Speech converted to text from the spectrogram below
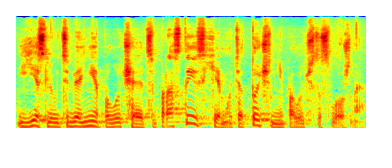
И если у тебя не получаются простые схемы, у тебя точно не получится сложная.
